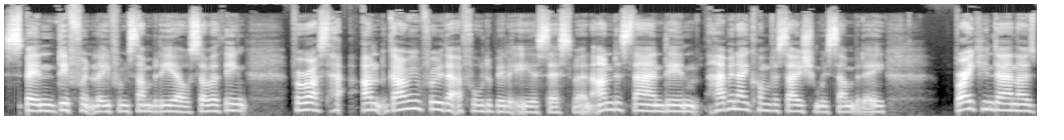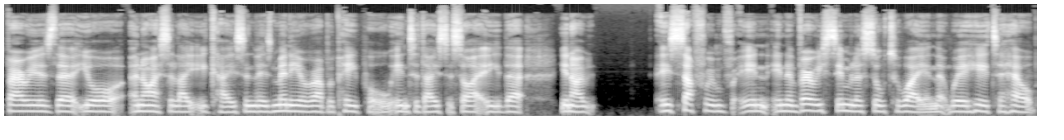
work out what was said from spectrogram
spend differently from somebody else. So i think for us going through that affordability assessment understanding having a conversation with somebody breaking down those barriers that you're an isolated case and there's many other people in today's society that you know is suffering in in a very similar sort of way and that we're here to help.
